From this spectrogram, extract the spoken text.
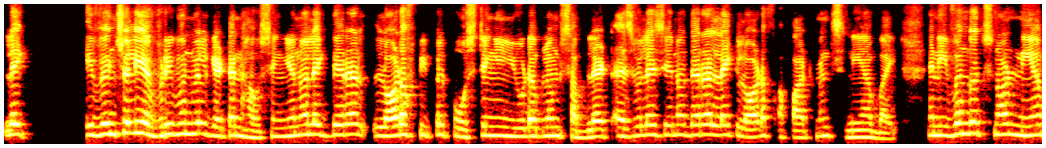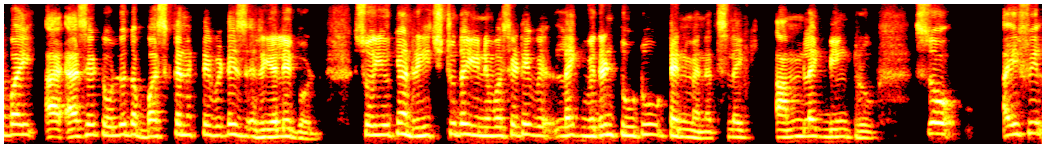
like eventually everyone will get an housing you know like there are a lot of people posting in uwm sublet as well as you know there are like a lot of apartments nearby. And even though it's not nearby I, as i told you the bus connectivity is really good. So you can reach to the university like within 2 to 10 minutes like i'm like being true. So i feel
